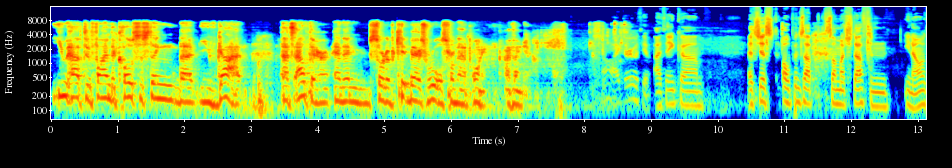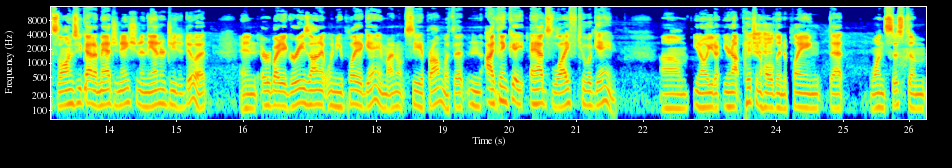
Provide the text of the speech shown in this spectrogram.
you have to find the closest thing that you've got that's out there and then sort of kit bash rules from that point, I think. Oh, I agree with you. I think um, it just opens up so much stuff and you know as long as you got imagination and the energy to do it and everybody agrees on it when you play a game, I don't see a problem with it. And I think it adds life to a game. Um, you know, you you're not pigeonholed into playing that one system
